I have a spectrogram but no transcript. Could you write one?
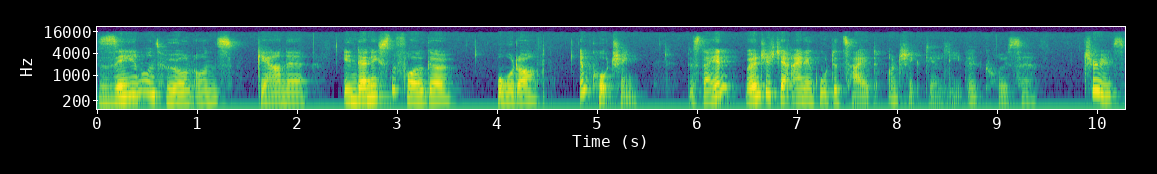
sehen und hören uns gerne in der nächsten Folge oder im Coaching. Bis dahin wünsche ich dir eine gute Zeit und schicke dir liebe Grüße. Tschüss!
